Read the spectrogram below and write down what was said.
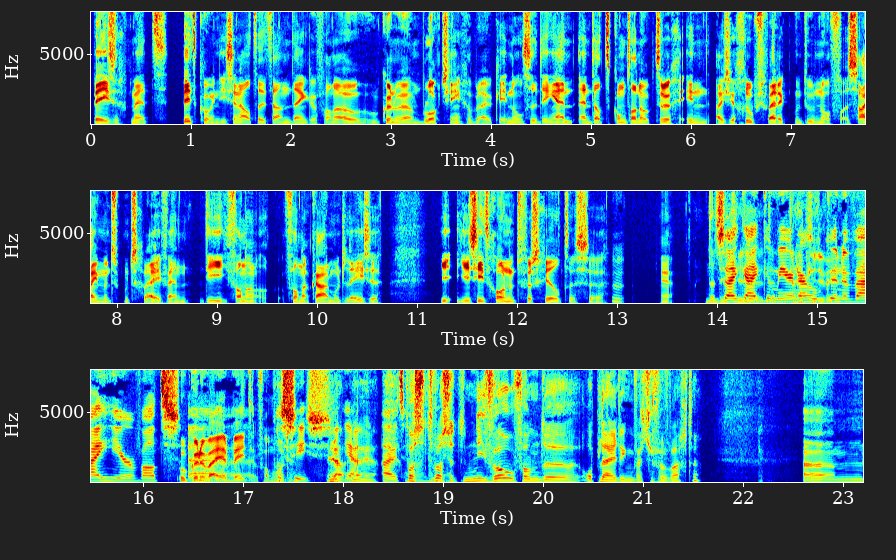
bezig met Bitcoin. Die zijn altijd aan het denken van, oh, hoe kunnen we een blockchain gebruiken in onze dingen? En, en dat komt dan ook terug in als je groepswerk moet doen of assignments moet schrijven en die van, een, van elkaar moet lezen. Je, je ziet gewoon het verschil tussen. Hm. Ja. Dan Zij je- kijken meer naar hoe kunnen wij hier wat... Hoe kunnen wij er eh, beter van worden? Precies, Ja, ja, ja, Was, het- was het niveau van de opleiding wat je verwachtte? Ehm,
